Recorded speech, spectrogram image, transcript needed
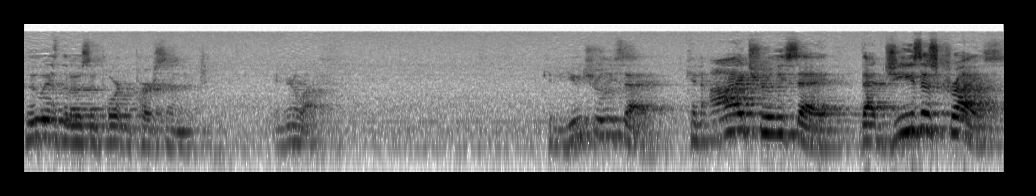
Who is the most important person in your life? Can you truly say, can I truly say that Jesus Christ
